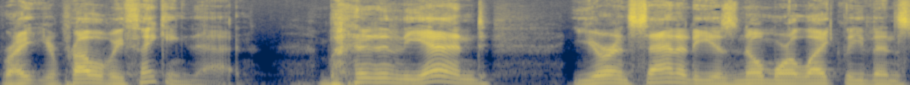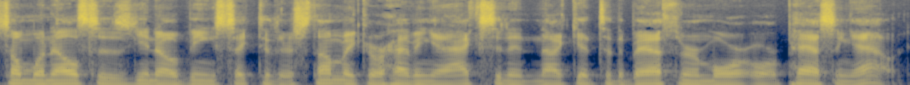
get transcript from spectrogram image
Right? You're probably thinking that. But in the end, your insanity is no more likely than someone else's, you know, being sick to their stomach or having an accident, not get to the bathroom or, or passing out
